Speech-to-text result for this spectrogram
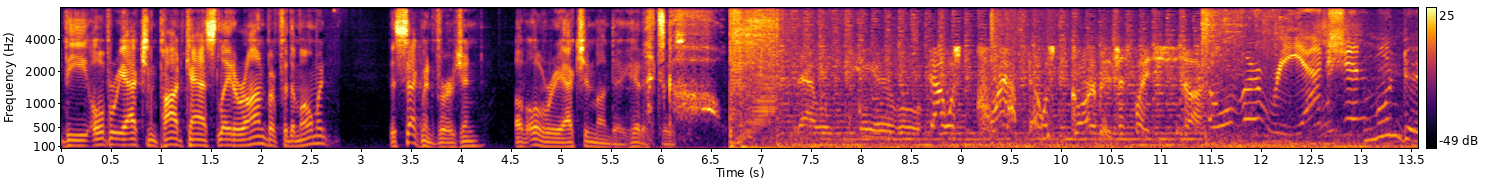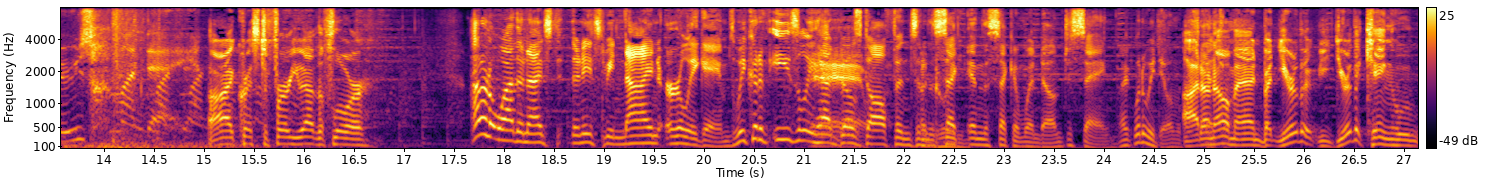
the overreaction podcast later on, but for the moment, the segment version of Overreaction Monday. Hit it, Let's please. That was terrible. That was crap. That was garbage. This place sucks. Overreaction Mondays. Monday. All right, Christopher, you have the floor. I don't know why there needs there needs to be nine early games. We could have easily had Yeah. Bills Dolphins in the sec in the second window. I'm just saying. Like, what are we doing? With I don't know, man, but you're the you're the king who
